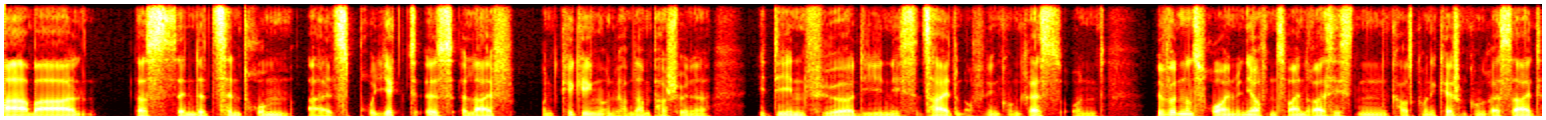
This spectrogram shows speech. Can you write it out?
Aber das Sendezentrum als Projekt ist Alive und Kicking und wir haben da ein paar schöne Ideen für die nächste Zeit und auch für den Kongress und wir würden uns freuen, wenn ihr auf dem 32. Chaos Communication Kongress seid,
